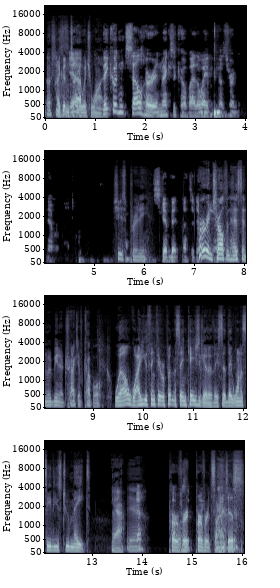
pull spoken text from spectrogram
Oh, she's, I couldn't tell Yeah. you which one. They couldn't sell her in Mexico, by the way, because her never She's pretty. skip it. That's a different Her and show. Charlton Heston would be an attractive couple. well, why do you think they were put in the same cage together? They said they want to see these two mate. Yeah. Yeah. Yeah. Pervert, That was the pervert scientists.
